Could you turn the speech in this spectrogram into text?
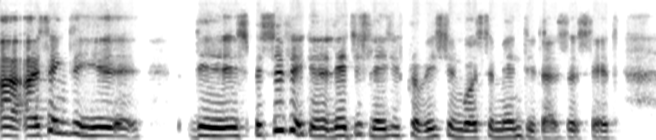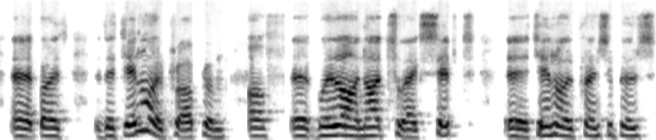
I think the the specific uh, legislative provision was amended, as I said. Uh, but the general problem of uh, whether or not to accept uh, general principles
